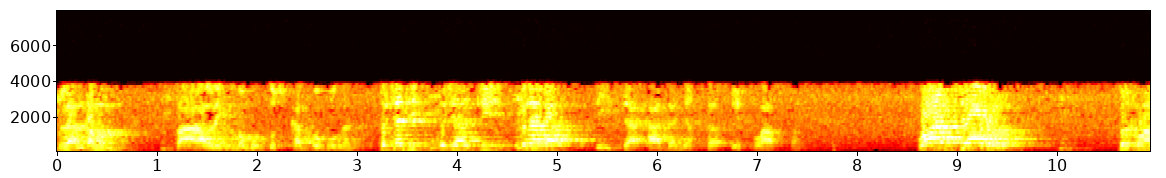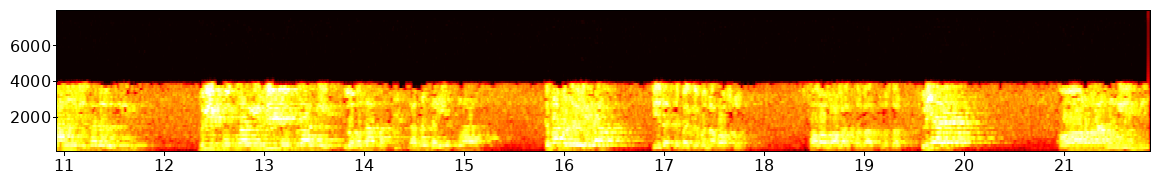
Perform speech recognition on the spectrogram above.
berantem, saling memutuskan hubungan. Terjadi, terjadi. Kenapa? Tidak adanya keikhlasan. Wajar berkelahi di sana sini. Ribut lagi, ribut lagi. Loh kenapa? Karena nggak ikhlas. Kenapa nggak ikhlas? Tidak sebagaimana Rasul Sallallahu Alaihi Wasallam. Lihat orang ini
